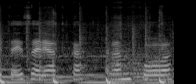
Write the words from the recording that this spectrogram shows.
Дітей зарядка ранкова.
